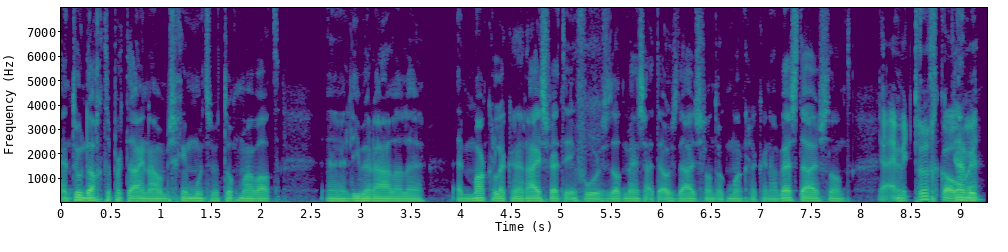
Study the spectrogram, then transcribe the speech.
En toen dacht de partij, nou misschien moeten we toch maar wat liberalere en makkelijke reiswetten invoeren. Zodat mensen uit Oost-Duitsland ook makkelijker naar West-Duitsland Ja, en weer terugkomen. en weer, en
